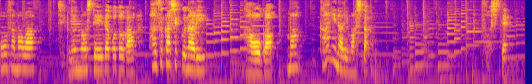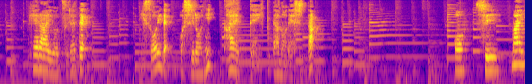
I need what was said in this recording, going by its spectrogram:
王様は自分のしていたことが恥ずかしくなり顔が真っ赤になりました。そして家来を連れて急いでお城に帰っていったのでした。おしまい。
